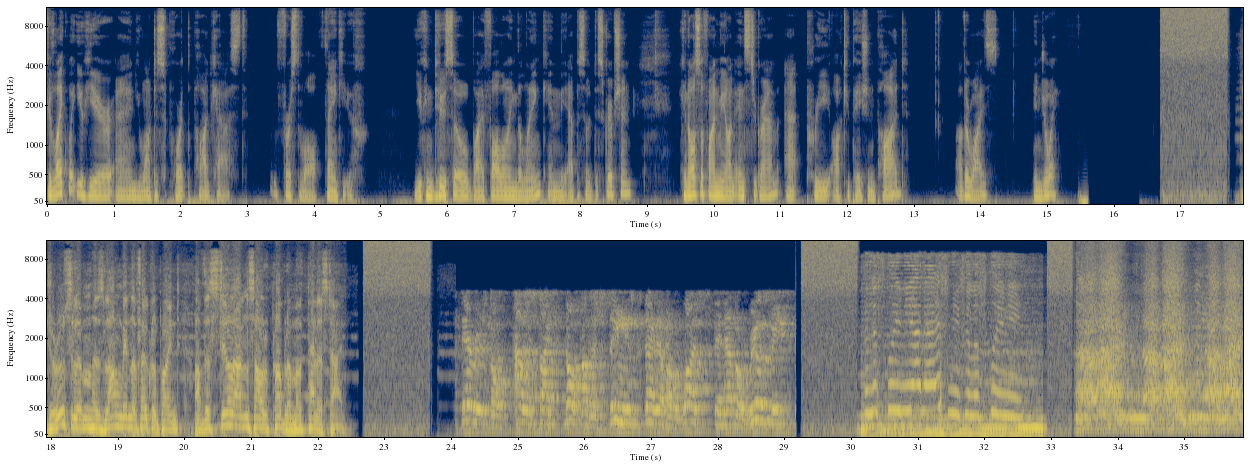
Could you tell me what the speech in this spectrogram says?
If you like what you hear and you want to support the podcast, first of all, thank you. You can do so by following the link in the episode description. You can also find me on Instagram at preoccupationpod. Otherwise, enjoy. Jerusalem has long been the focal point of the still unsolved problem of Palestine. There is no Palestine, no Palestinians. There never was, there never will be. Филистині, а на есні Філистині. Давай, давай, давай!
